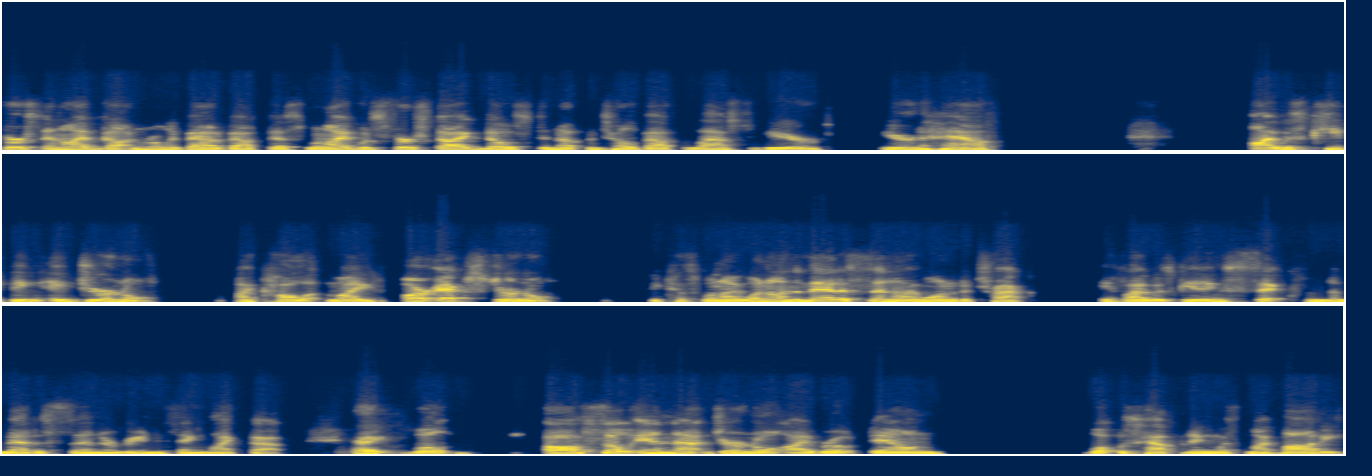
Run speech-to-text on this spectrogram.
first, and I've gotten really bad about this, when I was first diagnosed and up until about the last year, year and a half, I was keeping a journal. I call it my RX journal because when I went on the medicine, I wanted to track if I was getting sick from the medicine or anything like that. Right. Well, also in that journal, I wrote down what was happening with my body.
